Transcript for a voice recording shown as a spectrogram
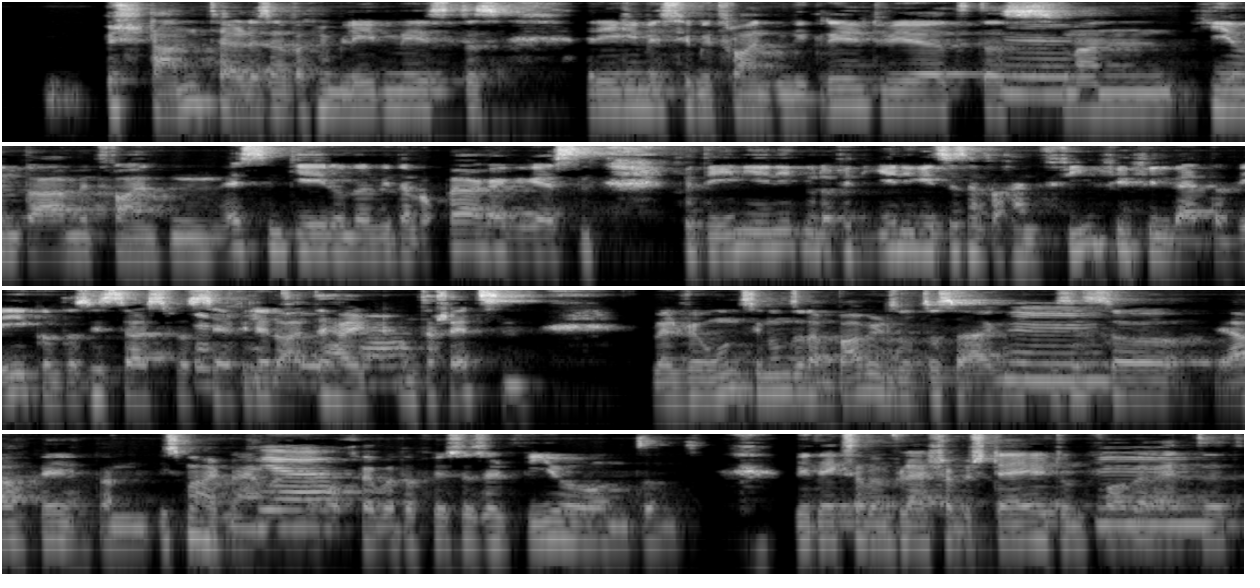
Bestandteil das einfach im Leben ist, dass regelmäßig mit Freunden gegrillt wird, dass mhm. man hier und da mit Freunden essen geht und dann wird einfach Burger gegessen. Für denjenigen oder für diejenigen ist es einfach ein viel, viel, viel weiter Weg und das ist das, was Definitiv, sehr viele Leute halt ja. unterschätzen. Weil für uns in unserer Bubble sozusagen Mhm. ist es so, ja, okay, dann isst man halt nur einmal in Ja. der Woche, aber dafür ist es halt Bio und, und wird extra beim Fleischer bestellt und Mhm. vorbereitet.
